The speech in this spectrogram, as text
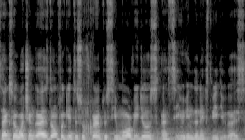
thanks for watching guys. Don't forget to subscribe to see more videos and see you in the next video guys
